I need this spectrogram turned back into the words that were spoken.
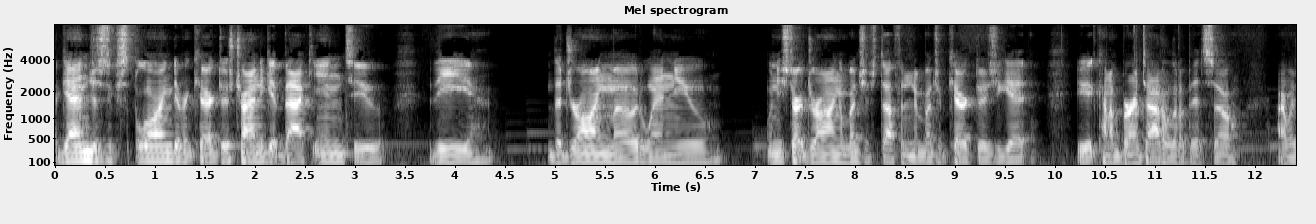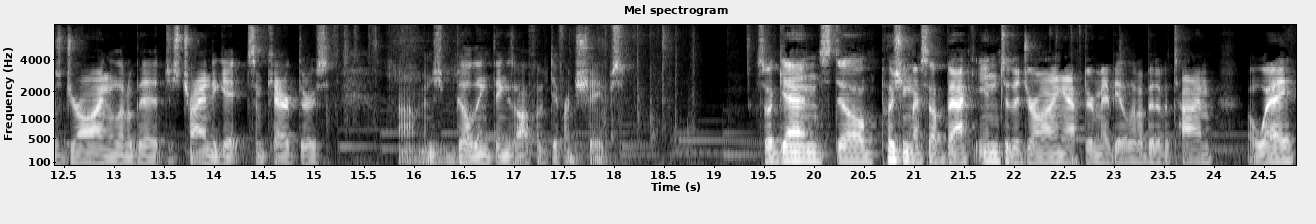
Again, just exploring different characters, trying to get back into the the drawing mode when you when you start drawing a bunch of stuff and a bunch of characters, you get you get kind of burnt out a little bit. So I was drawing a little bit, just trying to get some characters um, and just building things off of different shapes. So again, still pushing myself back into the drawing after maybe a little bit of a time away.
